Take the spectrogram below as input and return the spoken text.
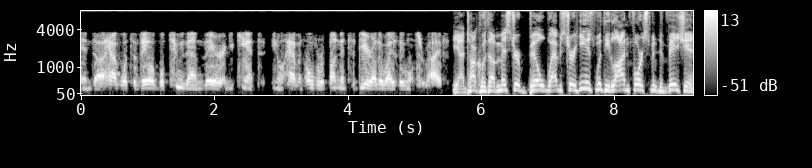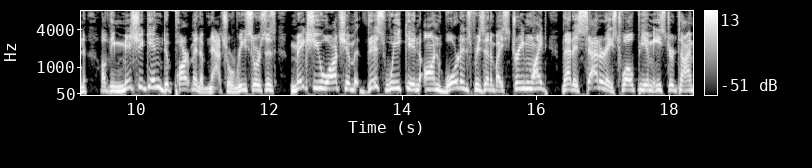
and uh, have what's available to them there, and you can't, you know, have an overabundance of deer, otherwise they won't survive. Yeah, talk with uh, Mr. Bill Webster. He is with the Law Enforcement Division of the Michigan Department of Natural Resources. Make sure you watch him this weekend on Wardens, presented by Streamlight. That is Saturdays, 12 p.m. Eastern Time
